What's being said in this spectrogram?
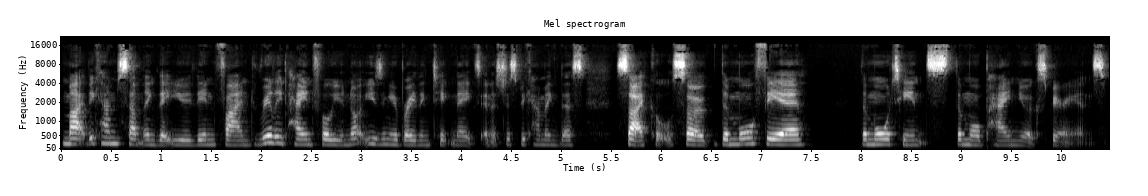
might become something that you then find really painful. You're not using your breathing techniques, and it's just becoming this cycle. So, the more fear, the more tense, the more pain you experience.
